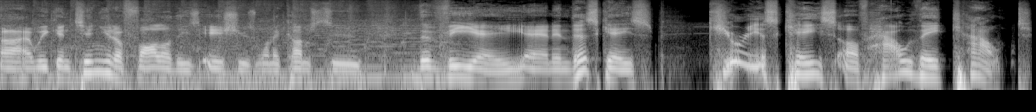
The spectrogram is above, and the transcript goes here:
Uh, we continue to follow these issues when it comes to the VA, and in this case, curious case of how they count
